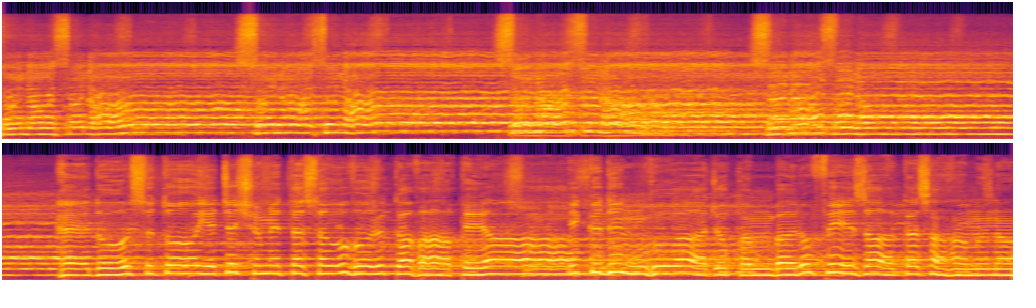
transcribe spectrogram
سنو سنو سنو سنو سنو سنو سنو سنو۔ ہے دوست تو یہ چشم تصور کا واقعہ۔ ایک دن ہوا جو کمبر و فیضا کا سامنا۔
